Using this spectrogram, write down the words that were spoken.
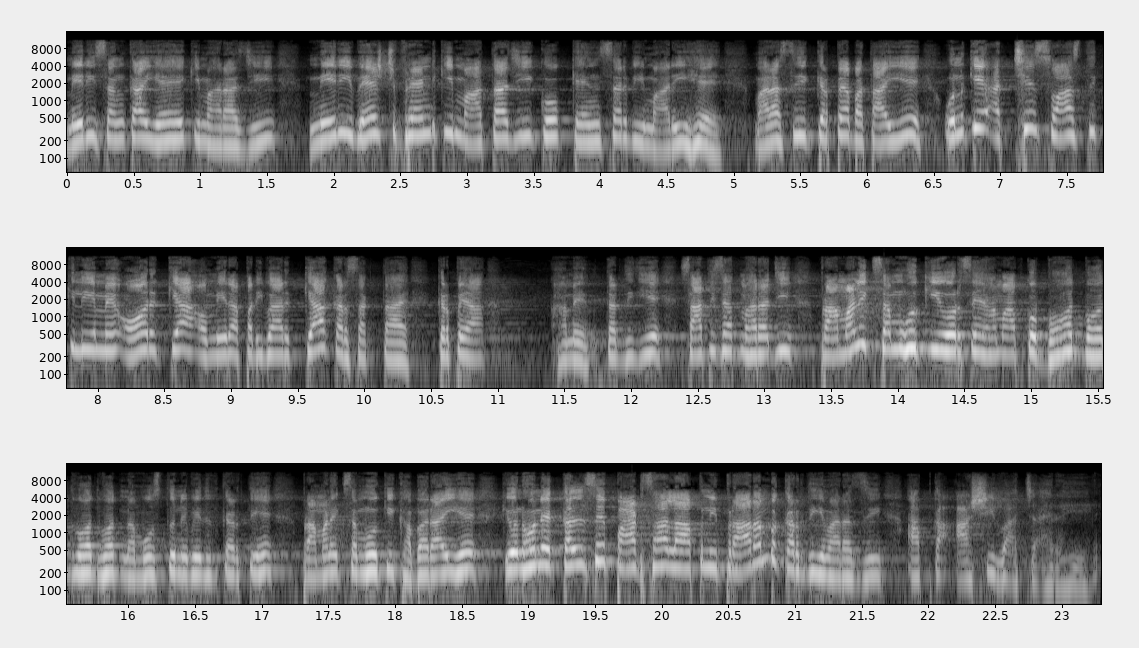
मेरी शंका यह है कि महाराज जी, मेरी बेस्ट फ्रेंड की माता जी को कैंसर बीमारी है। महाराज श्री, कृपया बताइए, उनके अच्छे स्वास्थ्य के लिए मैं और क्या, और मेरा परिवार क्या कर सकता है? कृपया हमें उत्तर दीजिए। साथ ही साथ महाराज जी, प्रामाणिक समूह की ओर से हम आपको बहुत बहुत बहुत बहुत नमोस्तु निवेदित करते हैं। प्रामाणिक समूह की खबर आई है कि उन्होंने कल से पाठशाला अपनी प्रारंभ कर दी महाराज जी। आपका आशीर्वाद चाह रही है।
